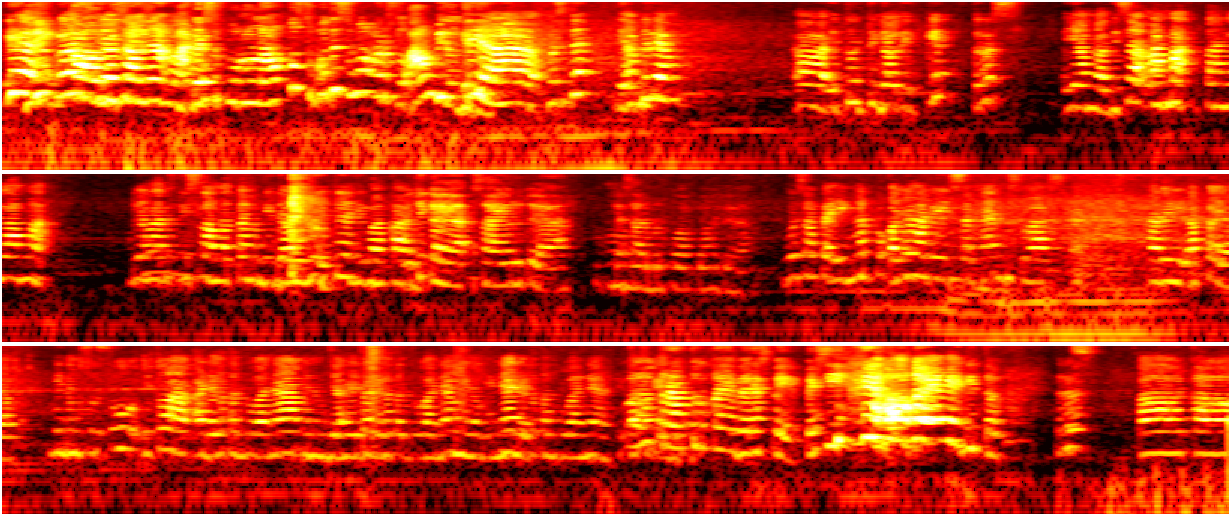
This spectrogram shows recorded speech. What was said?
iya Jadi kalau misalnya ada 10 lauk tuh sebetulnya semua harus lo ambil gitu. iya maksudnya diambil yang eh, itu tinggal dikit terus yang nggak bisa lama tahan lama yang harus diselamatkan lebih dahulu itu yang dimakan Berarti kayak sayur itu ya, dasar berkuah-kuah itu ya. gue sampai ingat pokoknya hari Senin Selasa hari apa ya minum susu itu ada ketentuannya minum jahe itu ada ketentuannya minum ini ada ketentuannya Kita Kalau teratur kayak beres PP sih. gitu. ya kayak gitu eh, kalau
